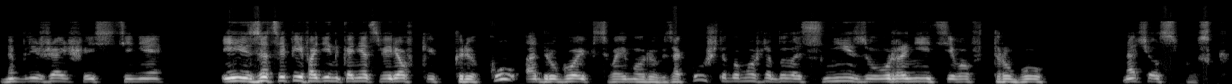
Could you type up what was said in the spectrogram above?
на ближайшей стене, и, зацепив один конец веревки к крюку, а другой к своему рюкзаку, чтобы можно было снизу уронить его в трубу, начал спуск.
